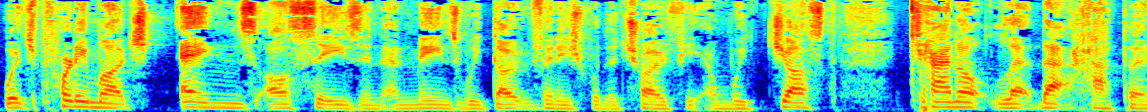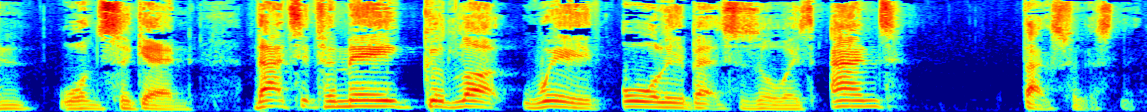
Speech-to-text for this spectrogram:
which pretty much ends our season and means we don't finish with a trophy. And we just cannot let that happen once again. That's it for me. Good luck with all your bets as always, and thanks for listening.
